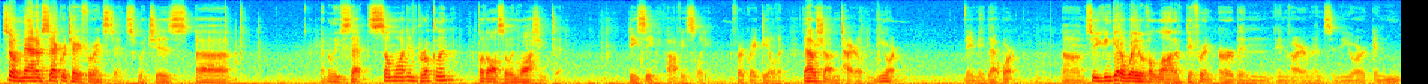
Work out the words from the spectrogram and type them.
so, Madam Secretary, for instance, which is, uh, I believe, set somewhat in Brooklyn, but also in Washington, D.C., obviously, for a great deal of it. That was shot entirely in New York. They made that work. Um, so you can get away with a lot of different urban environments in New York, and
